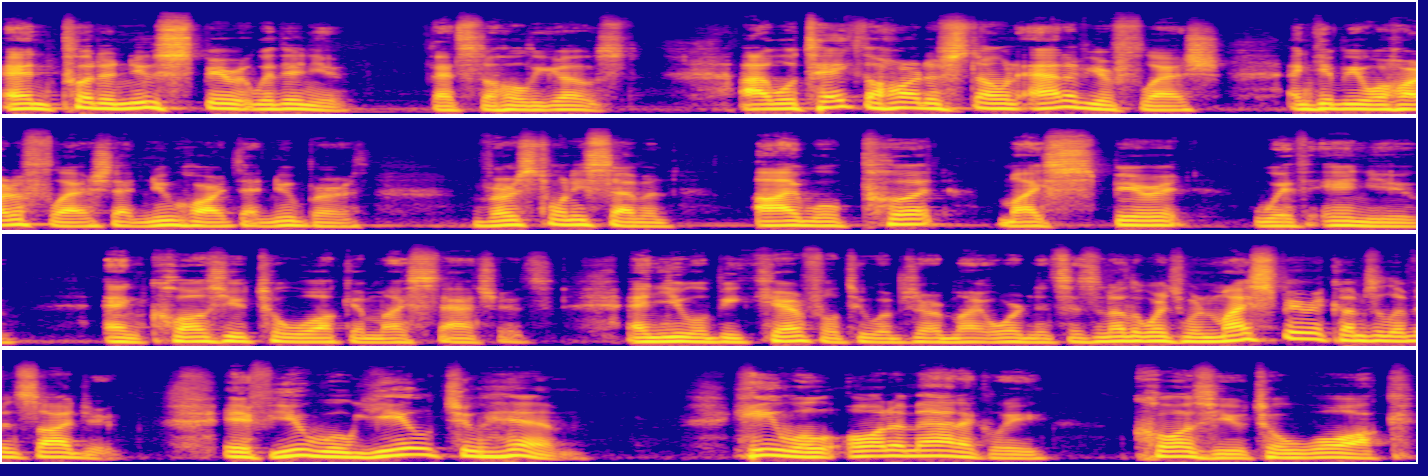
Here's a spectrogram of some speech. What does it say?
And put a new spirit within you. That's the Holy Ghost. I will take the heart of stone out of your flesh and give you a heart of flesh, that new heart, that new birth. Verse 27 I will put my spirit within you and cause you to walk in my statutes, and you will be careful to observe my ordinances. In other words, when my spirit comes to live inside you, if you will yield to him, he will automatically cause you to walk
